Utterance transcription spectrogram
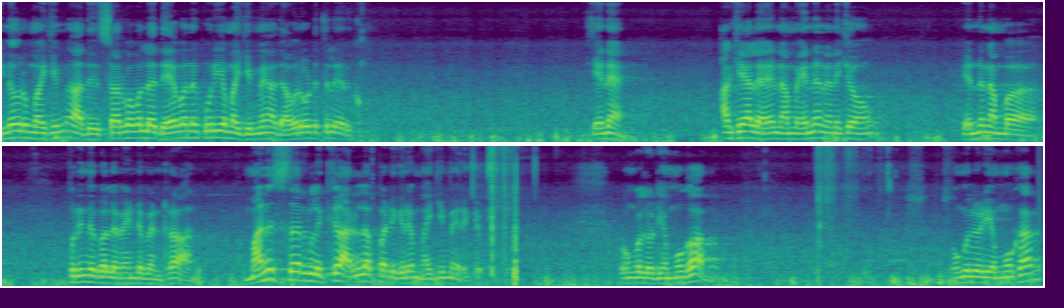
இன்னொரு மகிமை அது சர்வவல்ல தேவனுக்குரிய மகிமை அது அவரோடத்தில் இருக்கும். என்ன? ஆகையால் நம்ம என்ன நினைக்கிறோம்? என்ன நம்ம புரிந்து கொள்ள வேண்டும் என்றால் மனுஷர்களுக்கு அருளப்படுகிற மகிமை இருக்கு. உங்களுடைய முகம் உங்களுடைய முகம்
